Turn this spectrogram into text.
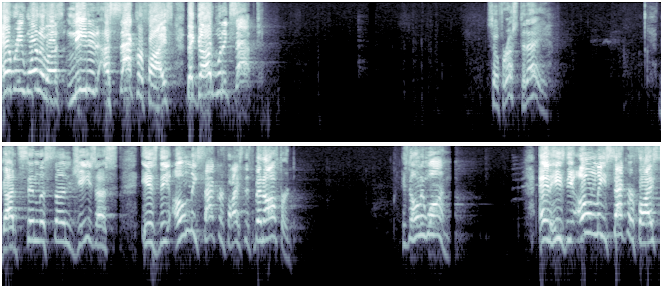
every one of us needed a sacrifice that God would accept. So for us today, God's sinless Son Jesus is the only sacrifice that's been offered. He's the only one. And He's the only sacrifice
